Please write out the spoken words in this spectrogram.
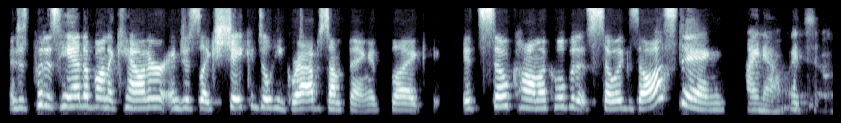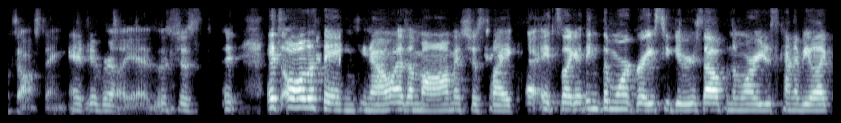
and just put his hand up on a counter and just like shake until he grabs something. It's like it's so comical, but it's so exhausting. I know it's so exhausting. It, it really is. It's just it, it's all the things, you know. As a mom, it's just like uh, it's like I think the more grace you give yourself, and the more you just kind of be like,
